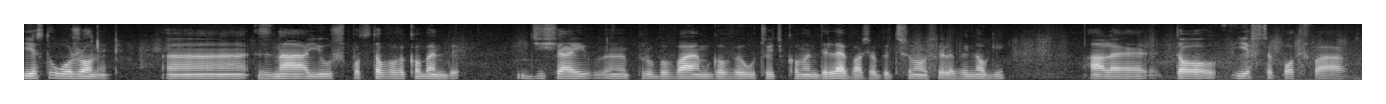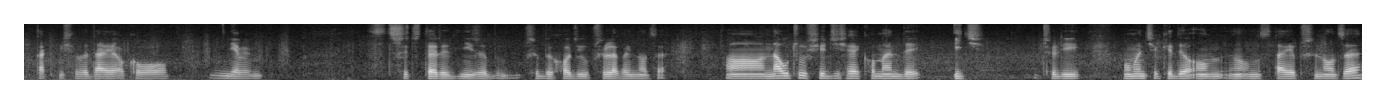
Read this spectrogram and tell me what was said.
jest ułożony, e, zna już podstawowe komendy. Dzisiaj e, próbowałem go wyuczyć komendy lewa, żeby trzymał się lewej nogi, ale to jeszcze potrwa, tak mi się wydaje, około, nie wiem, z 3-4 dni, żeby, żeby chodził przy lewej nodze. A, nauczył się dzisiaj komendy idź, czyli w momencie, kiedy on, on staje przy nodze,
